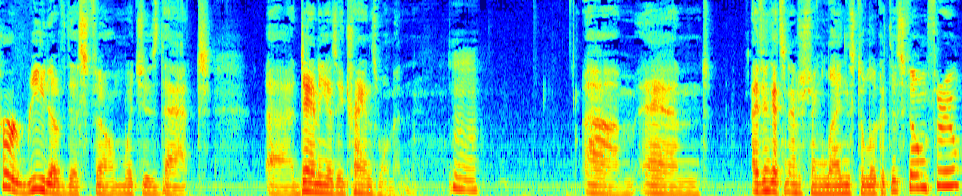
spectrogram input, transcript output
her read of this film, which is that uh, Danny is a trans woman, um, and I think that's an interesting lens to look at this film through.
